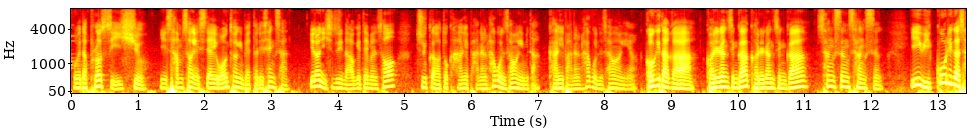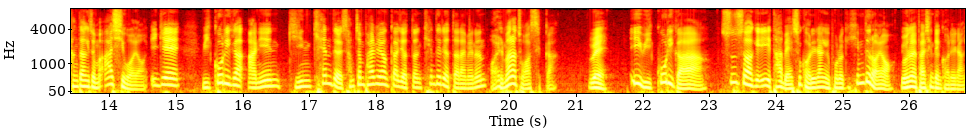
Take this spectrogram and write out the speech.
거기다 플러스 이슈 이 삼성 SDI 원통형 배터리 생산 이런 이슈들이 나오게 되면서 주가가 또 강하게 반응을 하고 있는 상황입니다. 강하게 반응을 하고 있는 상황이에요. 거기다가 거래량 증가, 거래량 증가, 상승, 상승. 이 윗꼬리가 상당히 좀 아쉬워요. 이게 윗꼬리가 아닌 긴 캔들 3,800원까지였던 캔들이었다라면은 얼마나 좋았을까? 왜? 이 윗꼬리가 순수하게 이 다 매수 거래량이 보기 힘들어요. 요날 발생된 거래량.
